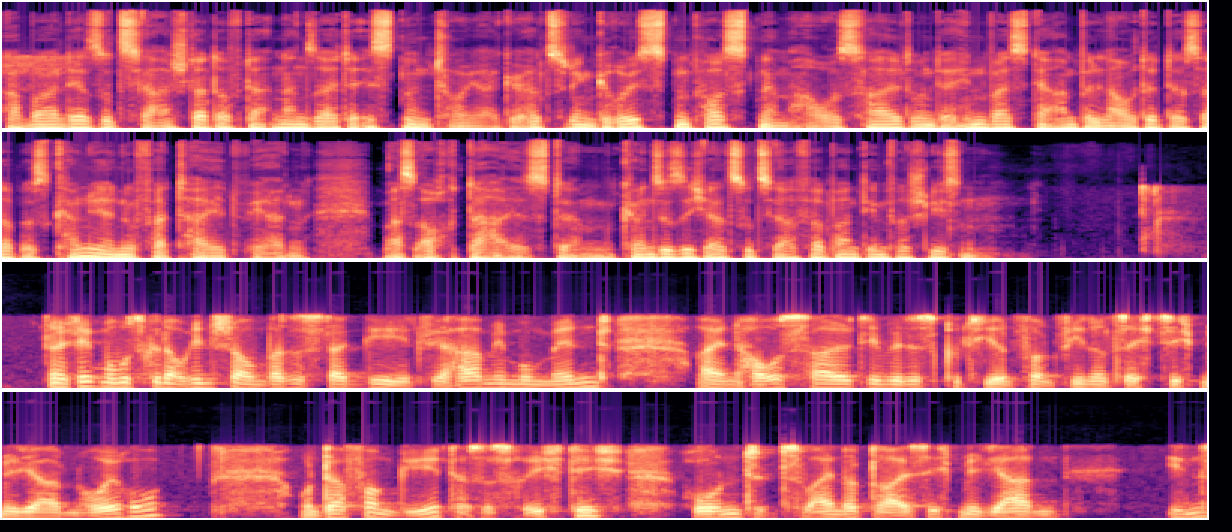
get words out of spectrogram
Aber der Sozialstaat auf der anderen Seite ist nun teuer, gehört zu den größten Posten im Haushalt und der Hinweis der Ampel lautet deshalb, es kann ja nur verteilt werden, was auch da ist. Ähm, können Sie sich als Sozialverband dem verschließen? Ich denke, man muss genau hinschauen, was es da geht. Wir haben im Moment einen Haushalt, den wir diskutieren, von 460 Milliarden Euro. Und davon geht, das ist richtig, rund 230 Milliarden ins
